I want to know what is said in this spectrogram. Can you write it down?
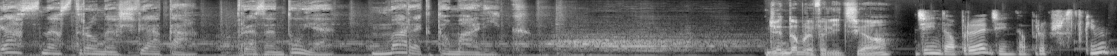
Jasna strona świata prezentuje Marek Tomalik. Dzień dobry, Felicjo. Dzień dobry, dzień dobry wszystkim.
